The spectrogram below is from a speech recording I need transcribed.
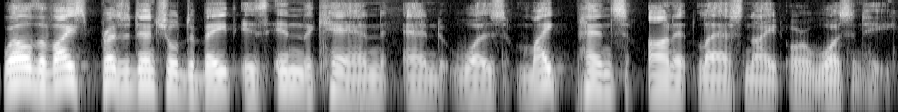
Well, the vice presidential debate is in the can, and was Mike Pence on it last night, or wasn't he?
